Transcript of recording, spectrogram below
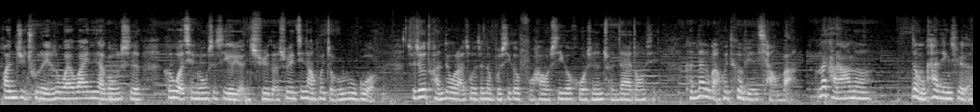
欢聚出的，也就是 YY 那家公司和我前公司是一个园区的，所以经常会走路路过。所以这个团对我来说真的不是一个符号，是一个活生生存在的东西，可能代入感会特别强吧。那卡拉呢？怎么看进去的？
